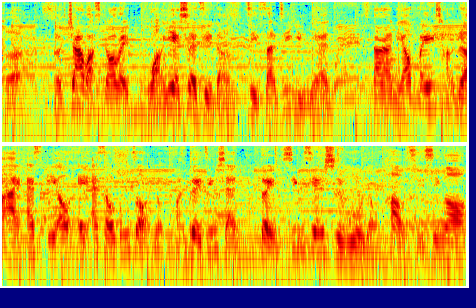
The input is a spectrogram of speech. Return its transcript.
和和 JavaScript 网页设计等计算机语言。当然，你要非常热爱 SEO ASO 工作，有团队精神，对新鲜事物有好奇心哦。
